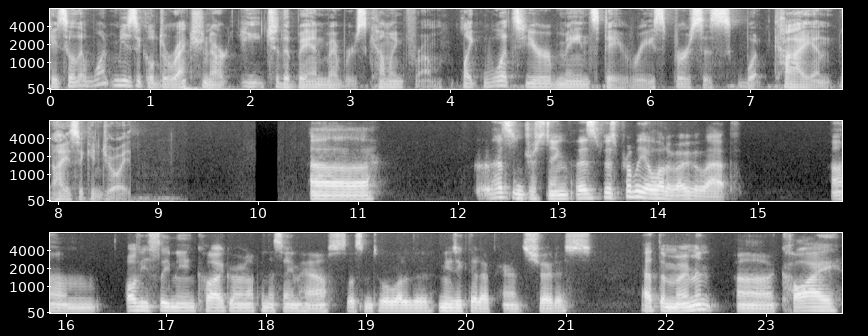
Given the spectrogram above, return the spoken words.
Okay, so then what musical direction are each of the band members coming from? Like, what's your mainstay, Rhys, versus what Kai and Isaac enjoy? Uh, that's interesting. There's there's probably a lot of overlap. Um, obviously, me and Kai growing up in the same house, listened to a lot of the music that our parents showed us. At the moment, uh, Kai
